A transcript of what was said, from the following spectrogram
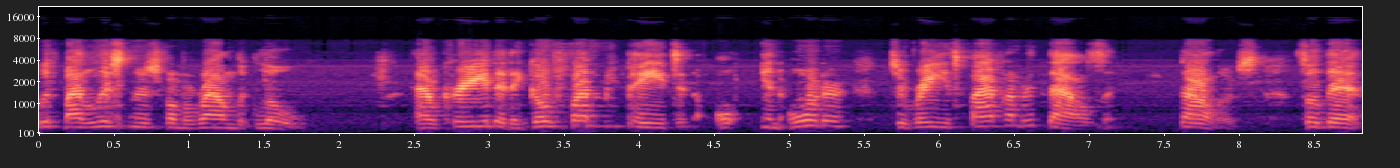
with my listeners from around the globe. I have created a GoFundMe page in order to raise $500,000 so that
